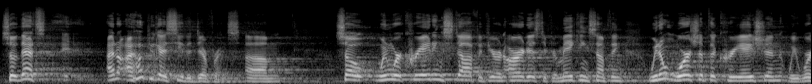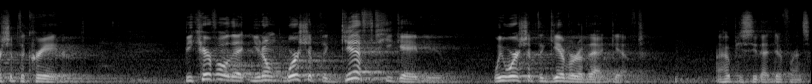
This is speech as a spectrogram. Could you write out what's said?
so that's, I, I, hope you guys see the difference. Um, so when we're creating stuff, if you're an artist, if you're making something, we don't worship the creation, we worship the creator. Be careful that you don't worship the gift he gave you. We worship the giver of that gift. I hope you see that difference.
